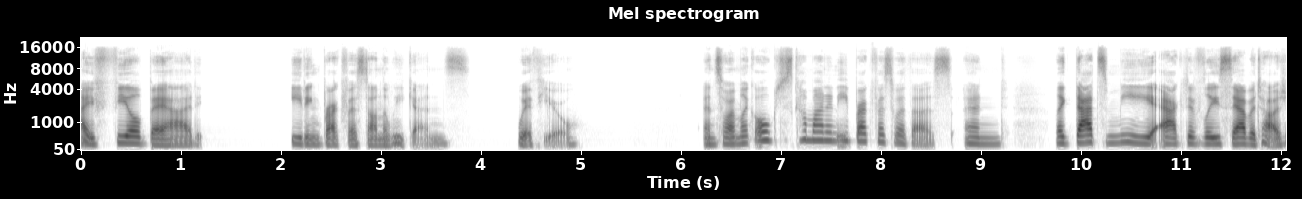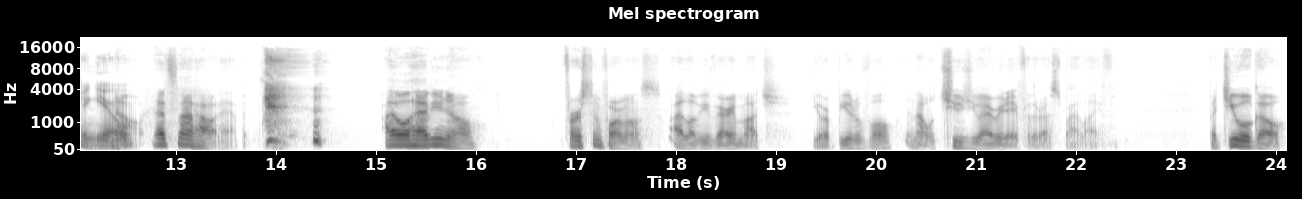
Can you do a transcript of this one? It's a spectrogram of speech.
I feel bad eating breakfast on the weekends with you. And so I'm like, "Oh, just come on and eat breakfast with us." And Like that's me actively sabotaging you. No, that's not how it happens. I will have you know, first and foremost, I love you very much. You are beautiful, and I will choose you every day for the rest of my life. But you will go.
